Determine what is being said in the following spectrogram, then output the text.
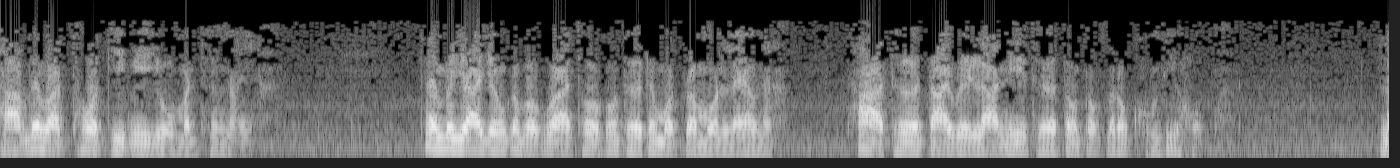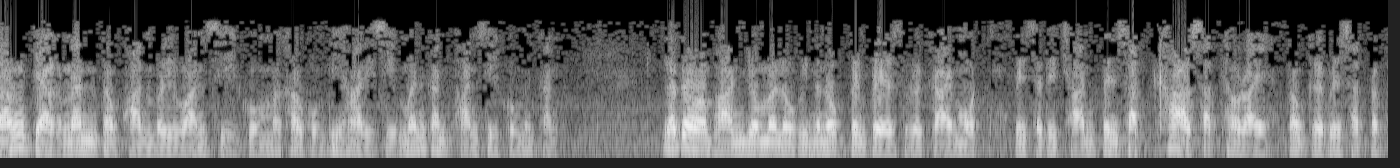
ถามได้ว่าโทษที่มีอยู่มันถึงไหนท่านพญายมก็บอกว่าโทษของเธอทั้งหมดประมวลแล้วนะ ถ้าเธอตายเวลานี้เธอต้องตกนรกขุมที่หก หลังจากนั้นต้องผ่านบริวารสี่ขุมมาเข้าขุมที่ห้าที่สี่เหมือนกันผ่านสี่ขุมเหมือนกัน แล้วก็มาผ่านยมมาโลกินนกเป็นเปรตสุรกายหมด เป็นสติฉันเป็นสัตว์ฆ่าสัตว์เท่าไรต้องเกิดเป็นสัตว์ประเภ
